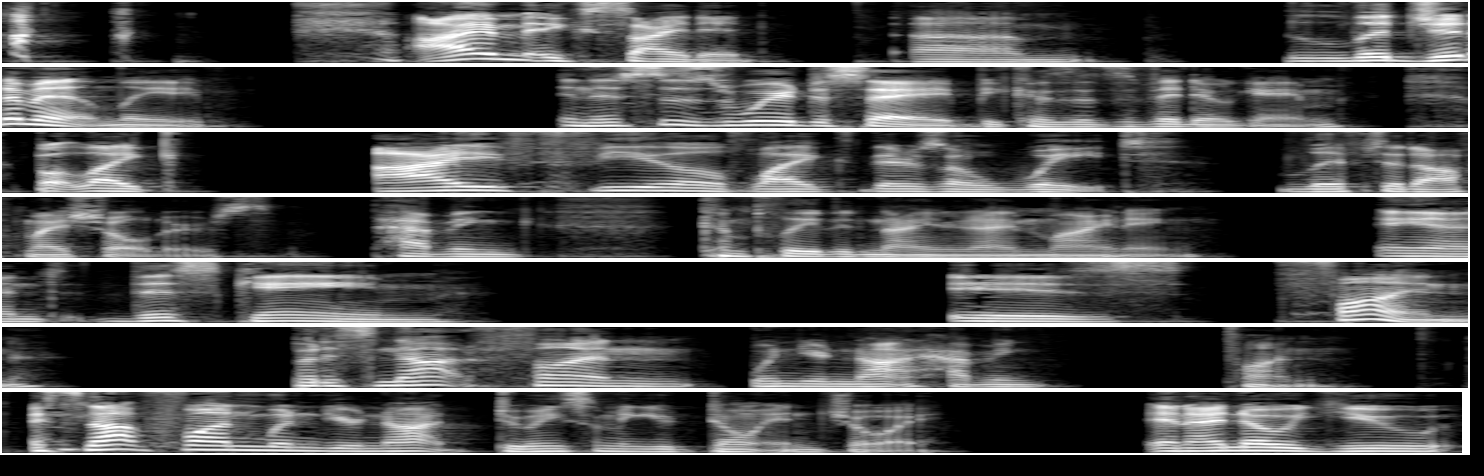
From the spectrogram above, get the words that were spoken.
I'm excited. Um, legitimately, and this is weird to say because it's a video game, but like I feel like there's a weight lifted off my shoulders having completed 99 mining, and this game is fun, but it's not fun when you're not having fun. It's not fun when you're not doing something you don't enjoy. And I know you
